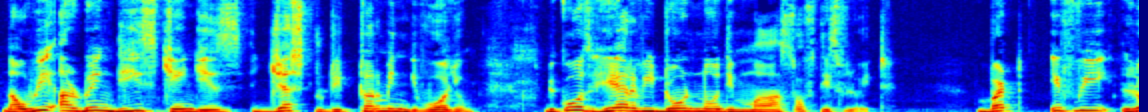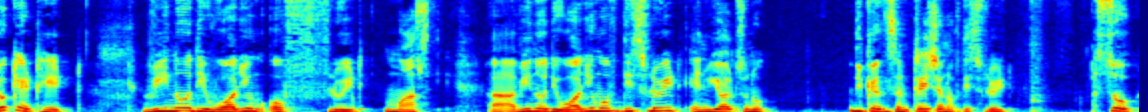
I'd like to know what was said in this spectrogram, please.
Now we are doing these changes just to determine the volume because here we don't know the mass of this fluid. But if we look at it, we know the volume of fluid mass, uh, we know the volume of this fluid and we also know the concentration of this fluid. So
